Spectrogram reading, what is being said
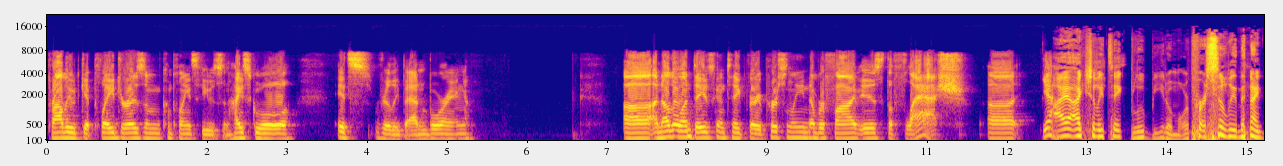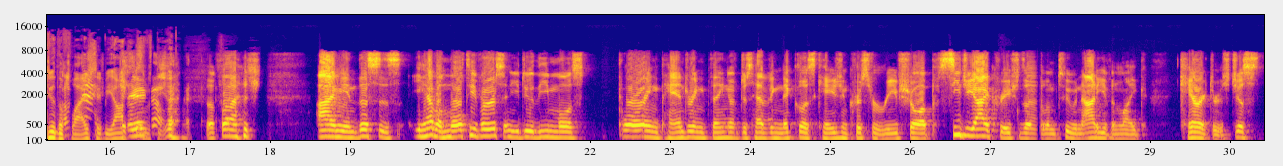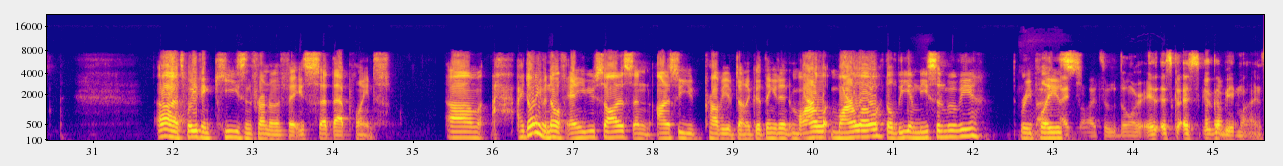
Probably would get plagiarism complaints if he was in high school. It's really bad and boring. Uh, another one Dave's going to take very personally. Number five is The Flash. Uh, yeah. I actually take Blue Beetle more personally than I do The Flash, to be honest you with go. you. the Flash. I mean, this is you have a multiverse and you do the most boring pandering thing of just having Nicolas Cage and Christopher Reeve show up. CGI creations of them too, not even like characters. Just uh it's waving keys in front of a face at that point. Um, I don't even know if any of you saw this, and honestly, you'd probably have done a good thing you didn't. Mar- Marlowe, the Liam Neeson movie, where he I, I saw it too. Don't worry. It, it's, it's, it's gonna be in mine.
